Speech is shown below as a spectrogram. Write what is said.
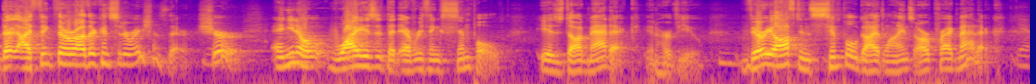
there, I think there are other considerations there. Sure, and you know, why is it that everything's simple is dogmatic in her view? Mm-hmm. Very often, simple guidelines are pragmatic. Yeah.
